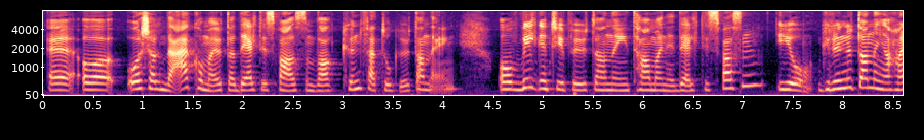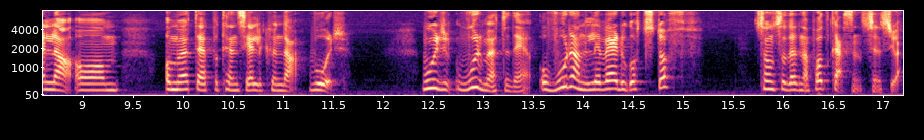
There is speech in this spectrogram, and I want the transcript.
Uh, og årsaken da jeg kom meg ut av deltidsfasen, var kun for jeg tok utdanning. Og hvilken type utdanning tar man i deltidsfasen? Jo, grunnutdanninga handler om å møte potensielle kunder. Hvor? Hvor, hvor møter de? Og hvordan leverer du godt stoff? Sånn som denne podkasten syns jo jeg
